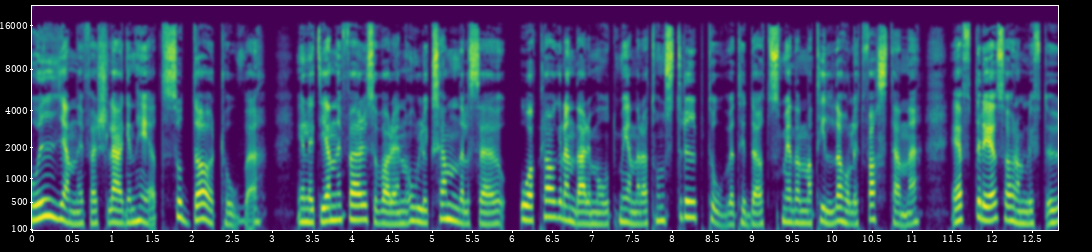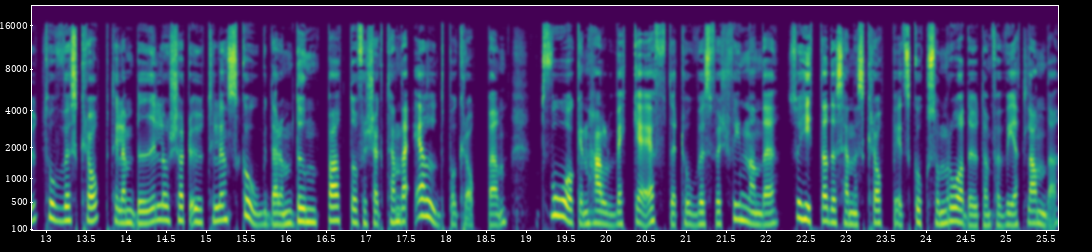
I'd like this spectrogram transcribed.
Och i Jennifers lägenhet så dör Tove. Enligt Jennifer så var det en olyckshändelse. Åklagaren däremot menar att hon strypt Tove till döds medan Matilda hållit fast henne. Efter det så har de lyft ut Toves kropp till en bil och kört ut till en skog där de dumpat och försökt tända eld på kroppen. Två och en halv vecka efter Toves försvinnande så hittades hennes kropp i ett skogsområde utanför Vetlanda.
